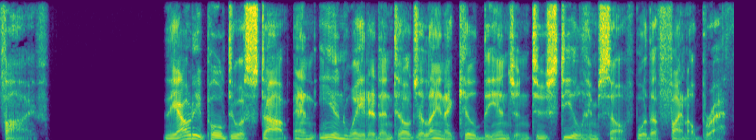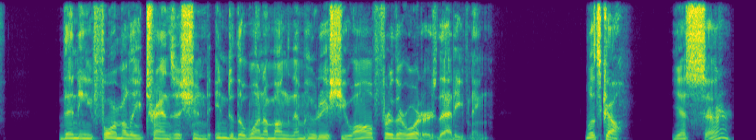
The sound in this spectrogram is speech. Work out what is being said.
5. The Audi pulled to a stop, and Ian waited until Jelena killed the engine to steel himself with a final breath. Then he formally transitioned into the one among them who'd issue all further orders that evening. Let's go. Yes, sir,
